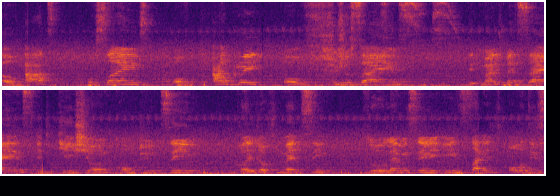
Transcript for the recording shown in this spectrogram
of art, of science, of agri, of social science, management science, education, computing, college of medicine. So let me say inside all these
